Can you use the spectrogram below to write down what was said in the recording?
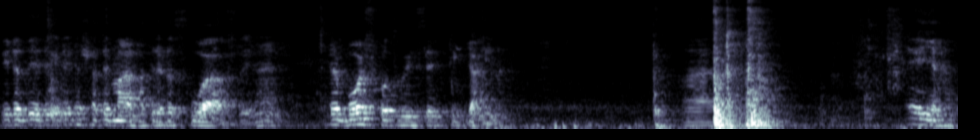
এটা এটা- এটার সাথে মার হাতের একটা ছোঁয়া আছে হ্যাঁ এটার বয়স কত হয়েছে ঠিক জানি না আর এই হাত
